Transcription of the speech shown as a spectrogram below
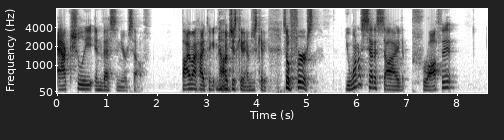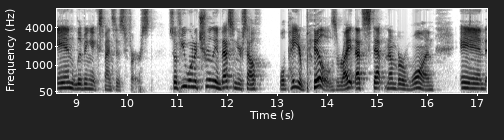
actually invest in yourself. Buy my high ticket. No, I'm just kidding. I'm just kidding. So, first, you want to set aside profit and living expenses first. So, if you want to truly invest in yourself, well, pay your bills, right? That's step number one. And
